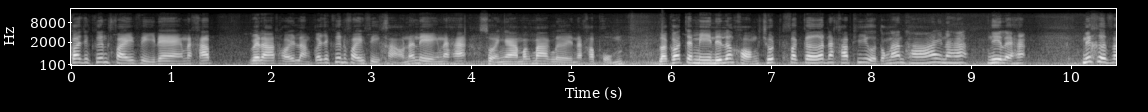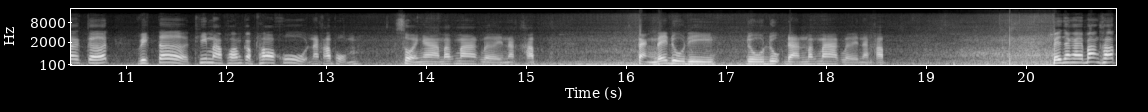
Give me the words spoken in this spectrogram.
ก็จะขึ้นไฟสีแดงนะครับ เวลาถอยหลังก็จะขึ้นไฟสีขาวนั่นเองนะฮะสวยงามมากๆเลยนะครับผมแล้วก็จะมีในเรื่องของชุดสเกิร์ตนะครับที่อยู่ตรงด้านท้ายนะฮะนี่เลยฮะนี่คือสเกิร์ตวิกเตอร์ที่มาพร้อมกับท่อคู่นะครับผมสวยงามมากๆเลยนะครับ แต่งได้ดูดีดูดุดันมากๆเลยนะครับ เป็นยังไงบ้างครับ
